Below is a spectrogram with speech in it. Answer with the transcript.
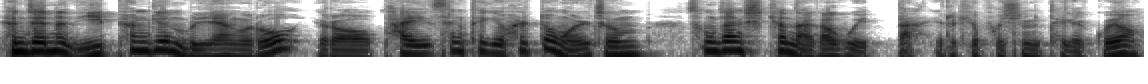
현재는 이 평균 물량으로 여러 파이 생태계 활동을 지금 성장시켜 나가고 있다. 이렇게 보시면 되겠고요.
